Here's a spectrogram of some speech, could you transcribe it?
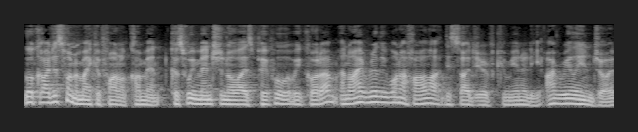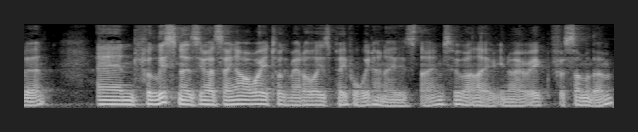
Look, I just want to make a final comment because we mentioned all those people that we caught up, and I really want to highlight this idea of community. I really enjoyed it. And for listeners, you know, saying, "Oh, why are you talking about all these people? We don't know these names. Who are they?" You know, for some of them,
